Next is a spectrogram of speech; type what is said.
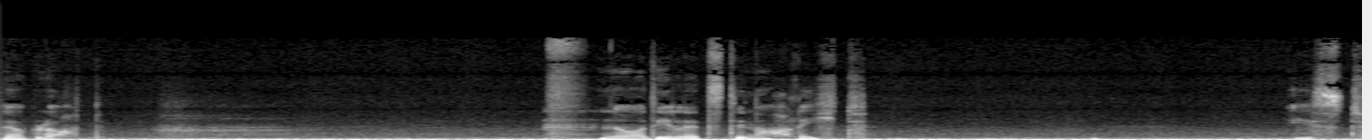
verblacht. Nur die letzte Nachricht ist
